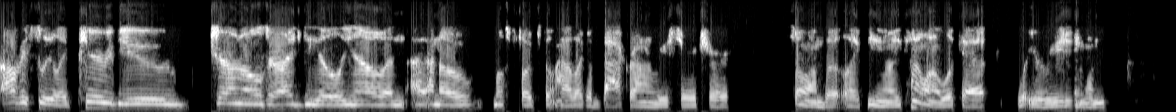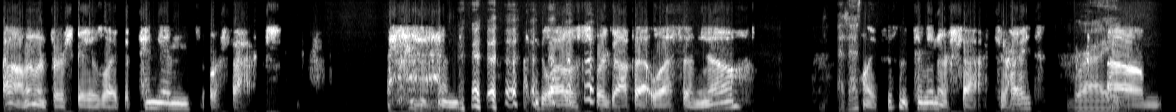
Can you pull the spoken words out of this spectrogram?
obviously like peer review journals are ideal, you know, and I, I know most folks don't have like a background in research or so on, but like, you know, you kind of want to look at what you're reading and I don't know, I remember in first grade it was like opinions or facts. and I think a lot of us forgot that lesson, you know? That's Like, is this an opinion or fact, right? right. Um,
